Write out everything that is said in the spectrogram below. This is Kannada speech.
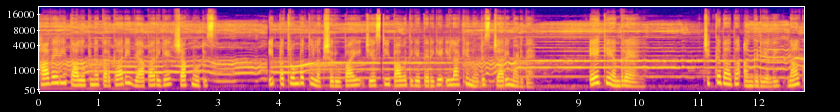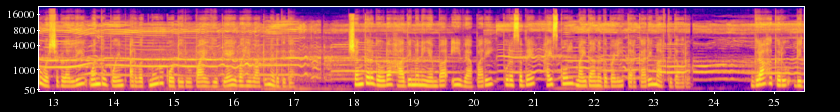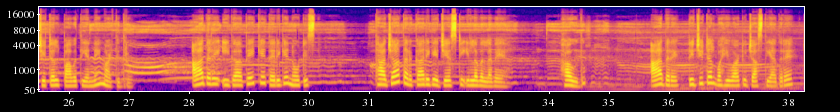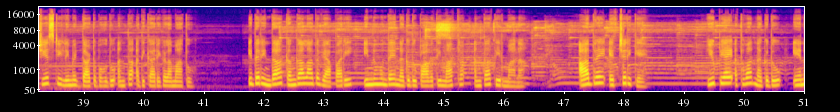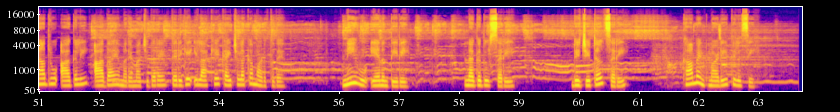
ಹಾವೇರಿ ತಾಲೂಕಿನ ತರಕಾರಿ ವ್ಯಾಪಾರಿಗೆ ಶಾಕ್ ನೋಟಿಸ್. ಇಪ್ಪತ್ತೊಂಬತ್ತು ಲಕ್ಷ ರೂಪಾಯಿ ಜಿಎಸ್ಟಿ ಪಾವತಿಗೆ ತೆರಿಗೆ ಇಲಾಖೆ ನೋಟಿಸ್ ಜಾರಿ ಮಾಡಿದೆ. ಏಕೆ ಅಂದರೆ ಚಿಕ್ಕದಾದ ಅಂಗಡಿಯಲ್ಲಿ ನಾಲ್ಕು ವರ್ಷಗಳಲ್ಲಿ ಒಂದು ಪಾಯಿಂಟ್ ಅರವತ್ಮೂರು ಕೋಟಿ ರೂಪಾಯಿ ಯುಪಿಐ ವಹಿವಾಟು ನಡೆದಿದೆ. ಶಂಕರಗೌಡ ಹಾದಿಮನಿ ಎಂಬ ಈ ವ್ಯಾಪಾರಿ ಪುರಸಭೆ, ಹೈಸ್ಕೂಲ್ ಮೈದಾನದ ಬಳಿ ತರಕಾರಿ ಮಾರ್ತಿದವರು. ಗ್ರಾಹಕರು ಡಿಜಿಟಲ್ ಪಾವತಿಯನ್ನೇ ಮಾಡ್ತಿದ್ರು ಆದರೆ ಈಗ ಬೇಕೆ ತೆರಿಗೆ ನೋಟಿಸ್, ತಾಜಾ ತರಕಾರಿಗೆ ಜಿಎಸ್ಟಿ ಇಲ್ಲವಲ್ಲವೇ? ಹೌದು. ಆದರೆ ಡಿಜಿಟಲ್ ವಹಿವಾಟು ಜಾಸ್ತಿಯಾದರೆ ಜಿಎಸ್ಟಿ ಲಿಮಿಟ್ ದಾಟಬಹುದು ಅಂತ ಅಧಿಕಾರಿಗಳ ಮಾತು. ಇದರಿಂದ ಕಂಗಾಲಾದ ವ್ಯಾಪಾರಿ ಇನ್ನು ಮುಂದೆ ನಗದು ಪಾವತಿ ಮಾತ್ರ ಅಂತ ತೀರ್ಮಾನ. ಆದರೆ ಎಚ್ಚರಿಕೆ. ಯುಪಿಐ ಅಥವಾ ನಗದು ಏನಾದರೂ ಆಗಲಿ ಆದಾಯ ಮರೆಮಾಚಿದರೆ ತೆರಿಗೆ ಇಲಾಖೆ ಕೈಚಳಕ ಮಾಡುತ್ತದೆ. ನೀವು ಏನಂತೀರಿ? ನಗದು ಸರಿ ಡಿಜಿಟಲ್ ಸರಿ ಕಾಮೆಂಟ್ ಮಾಡಿ ತಿಳಿಸಿ.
